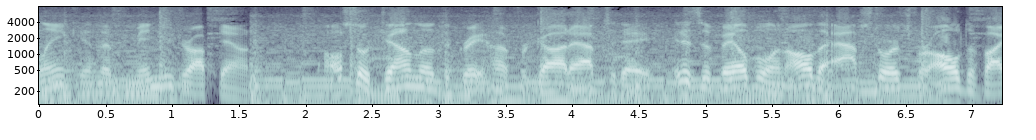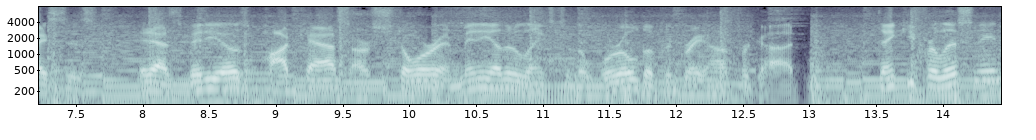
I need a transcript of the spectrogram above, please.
link in the menu drop down. Also, download the Great Hunt for God app today. It is available in all the app stores for all devices. It has videos, podcasts, our store, and many other links to the world of the Great Hunt for God. Thank you for listening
